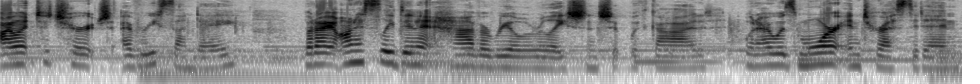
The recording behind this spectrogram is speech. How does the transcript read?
I went to church every Sunday, but I honestly didn't have a real relationship with God. What I was more interested in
